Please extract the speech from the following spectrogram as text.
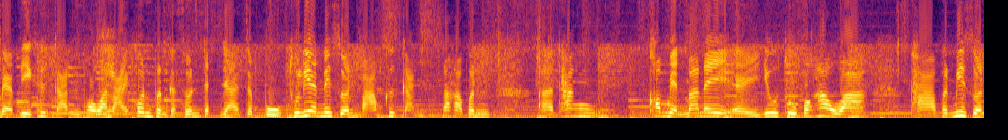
แบบนี้คือกัน เพราะว่าหลายคนเพิ่นก็สนใจอยากจะปลูกทุเรียนในสวนปาล์มคือกันนะคะเพิ่นอ่าทั้ง คอมเมนต์มาในเอ่ยูทูบของเฮาว่าถ้าเพิ่นมีสวน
